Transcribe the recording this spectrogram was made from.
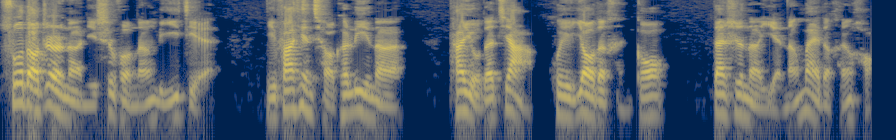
说到这儿呢，你是否能理解？你发现巧克力呢，它有的价会要的很高，但是呢也能卖得很好，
